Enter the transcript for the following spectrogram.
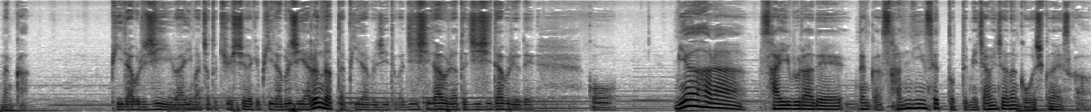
う、なんか、PWG は今ちょっと休止中だけど、PWG やるんだったら PWG とか、GCW だったら GCW で、こう、宮原、サイブラで、なんか3人セットってめちゃめちゃなんか美味しくないですか？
